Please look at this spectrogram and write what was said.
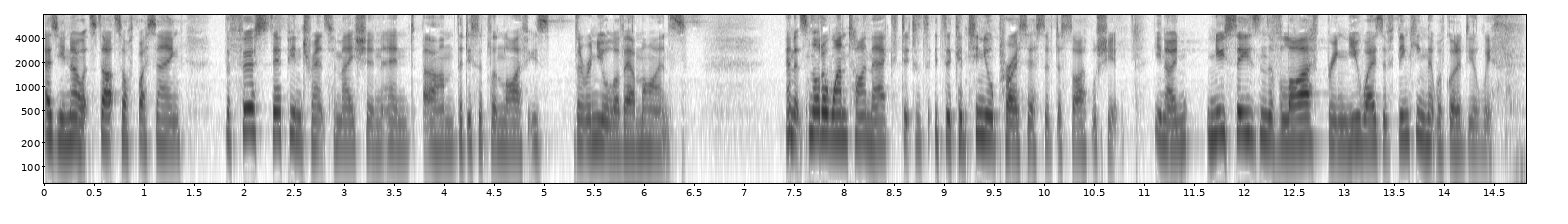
as you know, it starts off by saying the first step in transformation and um, the disciplined life is the renewal of our minds. And it's not a one time act, it's, a continual process of discipleship. You know, new seasons of life bring new ways of thinking that we've got to deal with.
